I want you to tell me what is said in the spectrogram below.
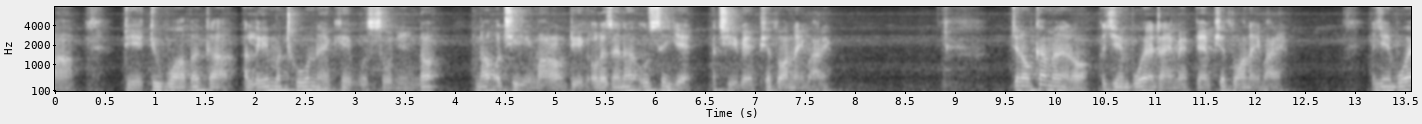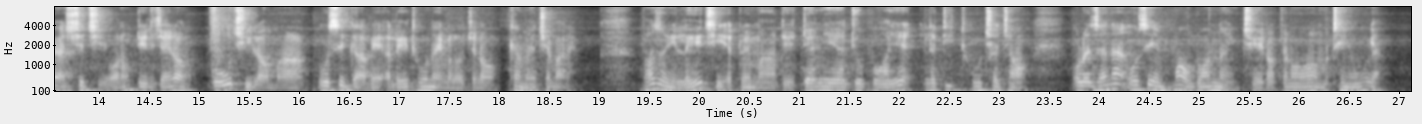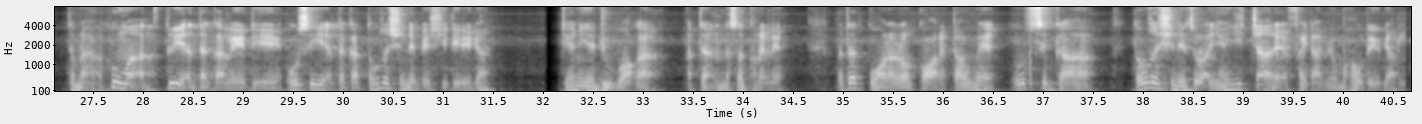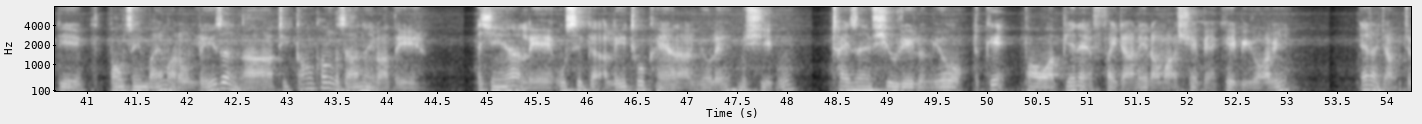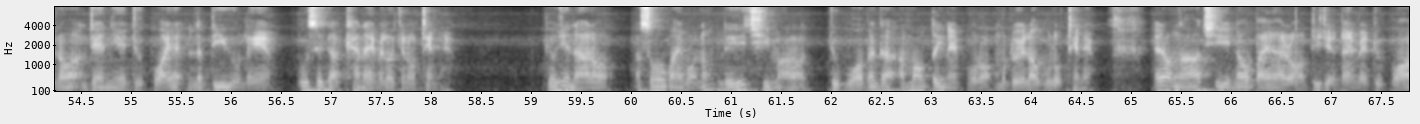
ဒီဒူဘွာဘက်ကအလေးမထိုးနိုင်ခဲ့ဘူးဆိုရင်တော့နောက်အခြေမှာတော့ဒီအိုလက်ဇန်ဒါဥစစ်ရဲ့အခြေပဲဖြစ်သွားနိုင်ပါတယ် ကျွန်တော်ကတ်မှန်းရတော့အရင်ပွဲအတိုင်းပဲပြန်ဖြစ်သွားနိုင်ပါတယ်အရင်ပွဲက၈ချီပေါ့နော်ဒီတစ်ချိန်တော့9ချီလောက်မှာဥစစ်ကပဲအလေးထိုးနိုင်မလို့ကျွန်တော်ကတ်မှန်းချင်ပါတယ်ဘာလို့ဆိုရင်၄ချီအတွင်းမှာဒီဒန်နီယယ်ဒူဘွာရဲ့လက်တီထိုးချက်ကြောင့်အိုလက်ဇန်ဒါဥစစ်မှောက်သွားနိုင်ချေတော့ကျွန်တော်မထင်ဘူးဗျတမလားအခုမှသူ့ရဲ့အသက်ကလည်းဒီအိုစီရဲ့အသက်က38နှစ်ပဲရှိသေးတယ်ဗျာဒန်နီယယ်ဒူဘွာကအသက်28နှစ်အသက်ကွာလာတော့ကွာတယ်ဒါပေမဲ့ဥစစ်က 38နှစ်ဆိုတော့အရင်ကြီးကြတဲ့ဖိုက်တာမျိုးမဟုတ်သေးဘူးဗျာဒီဘောင်စင်ပိုင်းမှာတော့45အထိကောင်းကောင်းကစားနိုင်ပါသေးတယ်အရင်ကလည်းဥစစ်ကအလေးထိုးခံရတာမျိုးလည်းမရှိဘူး Tyson Fury လိုမျိုးတကယ် power ပြင်းတဲ့ fighter နဲ့တောင်မှအရှင်ပြန်ခဲ့ပြီးသွားပြီအဲ့ဒါကြောင့်ကျွန်တော် Daniel Dubois ရဲ့လက်တီးကိုလည်းဥစစ်ကခံနိုင်မယ်လို့ကျွန်တော်ထင်တယ်ပြောချင်တာကတော့ အစိုးပိုင်းပေါ့နော်လေးချီမှာတော့ဒူဘွာဘက်ကအမောက်သိမ့်နိုင်ဖို့တော့မလွယ်တော့ဘူးလို့ထင်တယ်အဲ့တော့ငါးချီနောက်ပိုင်းကတော့တိကျတဲ့အတိုင်းပဲဒူဘွာ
